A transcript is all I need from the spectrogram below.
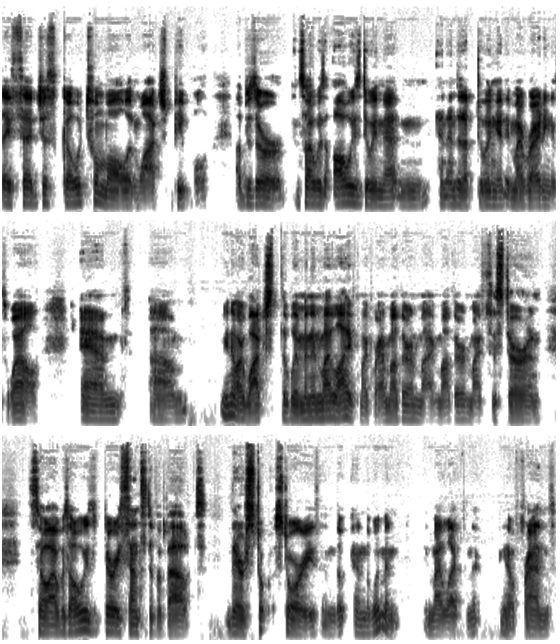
They said just go to a mall and watch people observe, and so I was always doing that, and and ended up doing it in my writing as well. And um, you know, I watched the women in my life, my grandmother and my mother and my sister, and so I was always very sensitive about their sto- stories and the and the women in my life and their, you know friends.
